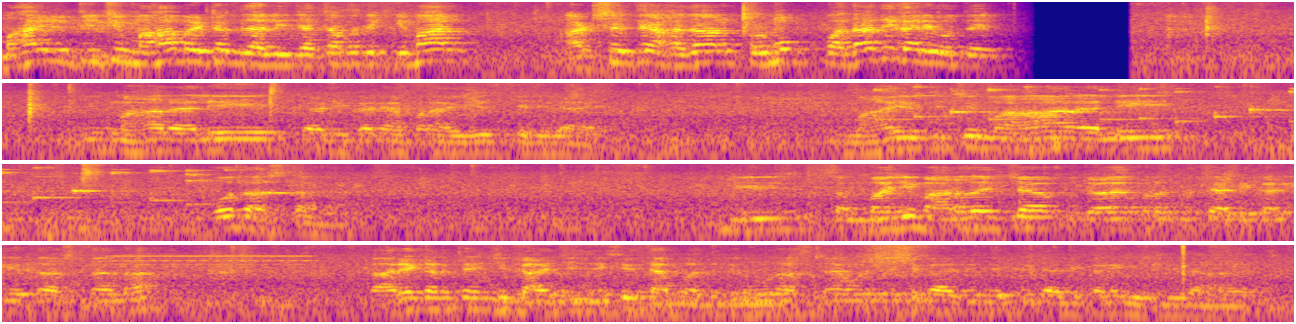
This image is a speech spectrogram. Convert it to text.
महायुतीची महाबैठक झाली ज्याच्यामध्ये किमान आठशे ते हजार प्रमुख पदाधिकारी होते. महारॅली त्या ठिकाणी आपण आयोजित केलेली आहे. महायुतीची महारॅली होत असताना ही संभाजी महाराजांच्या पुतळ्यापर्यंत त्या ठिकाणी येत असताना कार्यकर्त्यांची काळजी देखील त्या पद्धतीने असल्यामुळे त्याची काळजी देखील त्या ठिकाणी घेतली जाणार आहे.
